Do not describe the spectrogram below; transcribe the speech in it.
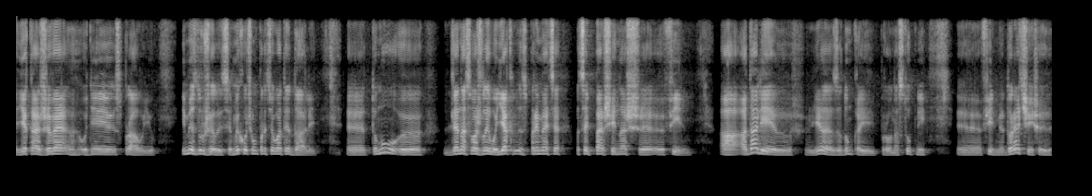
яка живе однією справою. І ми здружилися. Ми хочемо працювати далі. Тому для нас важливо, як сприйметься оцей перший наш фільм. А, а далі е, є задумка і про наступні е, фільми. До речі,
